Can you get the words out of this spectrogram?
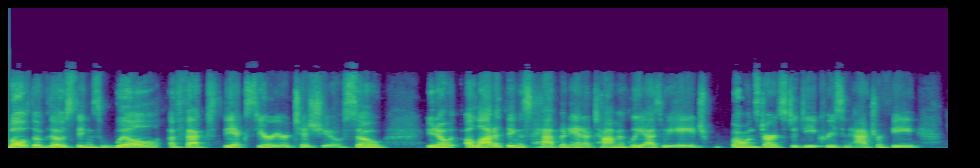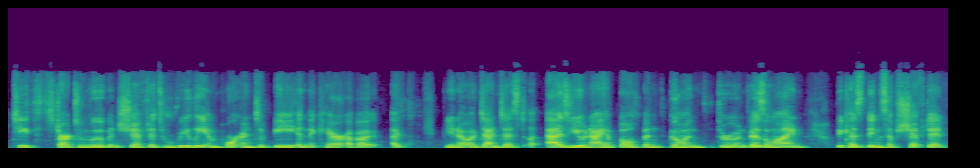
both of those things will affect the exterior tissue. So, you know, a lot of things happen anatomically as we age. Bone starts to decrease and atrophy, teeth start to move and shift. It's really important to be in the care of a, a you know, a dentist, as you and I have both been going through Invisalign because things have shifted.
